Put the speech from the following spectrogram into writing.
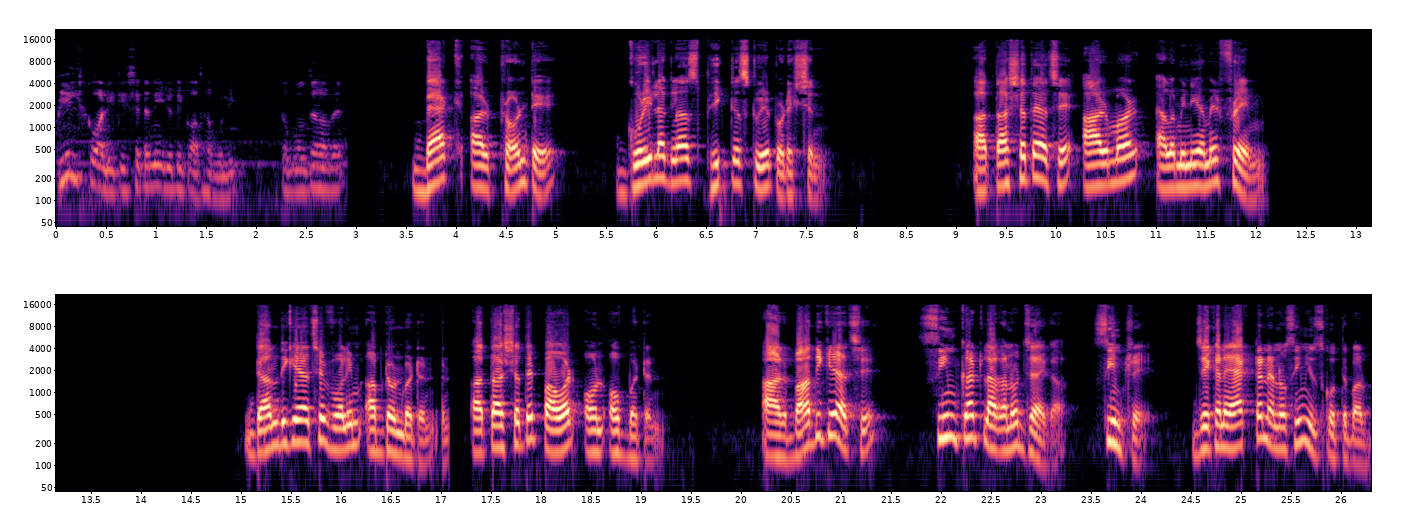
বিল্ড কোয়ালিটি সেটা নিয়ে যদি কথা বলি তো বলতে হবে ব্যাক আর ফ্রন্টে গরিলা গ্লাস ভিক্টাস টু এর প্রোটেকশন আর তার সাথে আছে আর্মার অ্যালুমিনিয়ামের ফ্রেম ডান দিকে আছে ভলিউম আপ ডাউন বাটন আর তার সাথে পাওয়ার অন অফ বাটন আর বাঁ দিকে আছে সিম কার্ড লাগানোর জায়গা, সিম ট্রে, যেখানে একটা ন্যানো সিম ইউজ করতে পারব।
